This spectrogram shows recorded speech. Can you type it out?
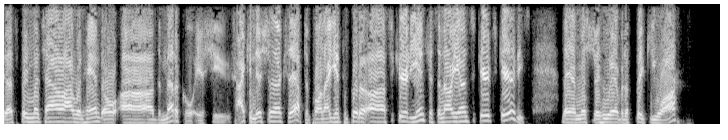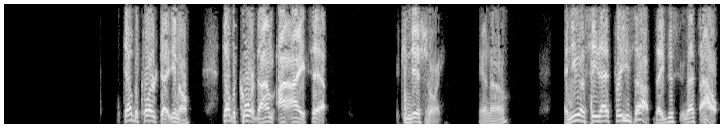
that's pretty much how I would handle uh the medical issues. I conditionally accept upon I get to put a uh, security interest in all your unsecured securities. There, Mister Whoever the freak you are. Tell the clerk that you know. Tell the court that I'm, I, I accept conditionally. You know, and you're gonna see that freeze up. They just that's out.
